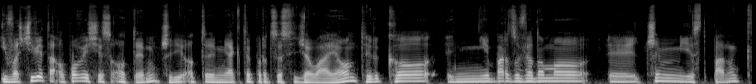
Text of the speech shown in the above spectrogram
I właściwie ta opowieść jest o tym, czyli o tym, jak te procesy działają, tylko nie bardzo wiadomo, y, czym jest punk,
